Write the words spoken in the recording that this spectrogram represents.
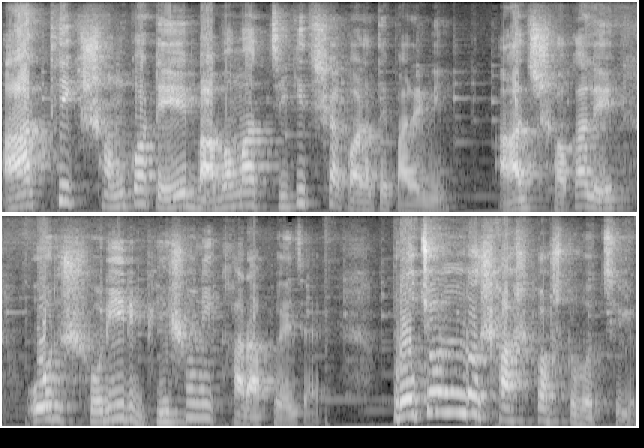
আর্থিক সংকটে বাবা মা চিকিৎসা করাতে পারেনি। আজ সকালে ওর শরীর ভীষণই খারাপ হয়ে যায়। প্রচণ্ড শ্বাসকষ্ট হচ্ছিল।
